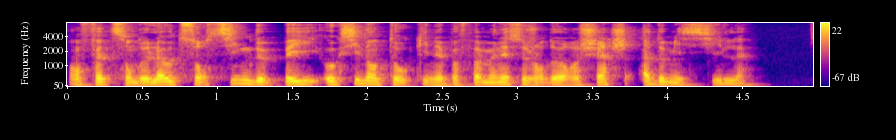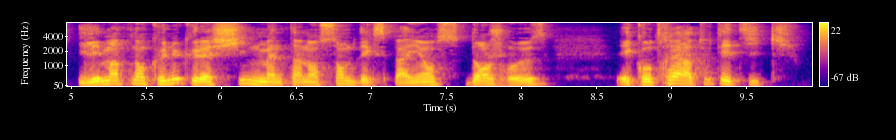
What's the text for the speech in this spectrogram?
en fait, sont de l'outsourcing de pays occidentaux qui ne peuvent pas mener ce genre de recherche à domicile. Il est maintenant connu que la Chine mène un ensemble d'expériences dangereuses et contraires à toute éthique.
